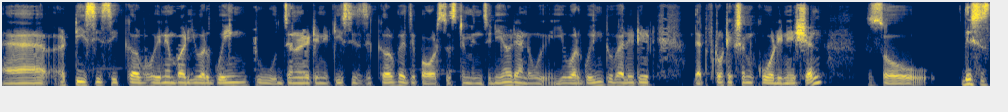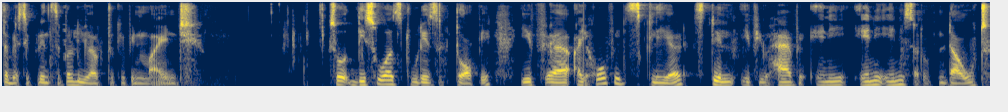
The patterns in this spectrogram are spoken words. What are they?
uh, TCC curve whenever you are going to generate any TCC curve as a power system engineer and you are going to validate that protection coordination. So this is the basic principle you have to keep in mind so this was today's topic. If uh, i hope it's clear. Still if you have any any any sort of doubt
